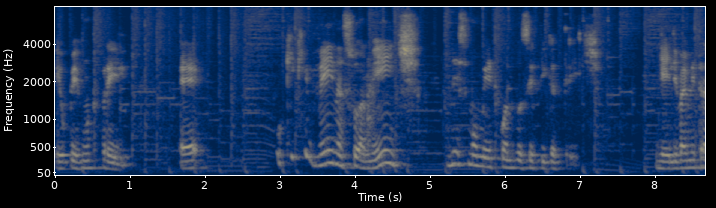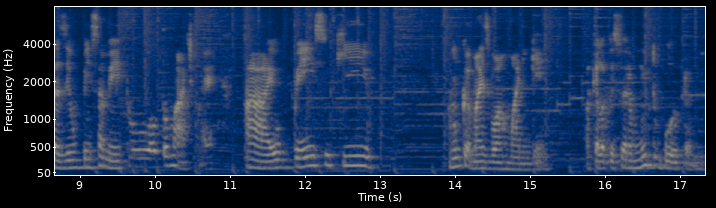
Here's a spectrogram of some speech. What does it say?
eu pergunto para ele: é, o que, que vem na sua mente nesse momento quando você fica triste? E aí ele vai me trazer um pensamento automático, né? Ah, eu penso que nunca mais vou arrumar ninguém. Aquela pessoa era muito boa para mim.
